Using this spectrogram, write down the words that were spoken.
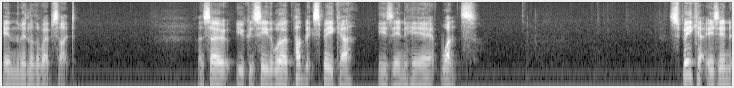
in the middle of the website. And so you can see the word public speaker is in here once. Speaker is in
